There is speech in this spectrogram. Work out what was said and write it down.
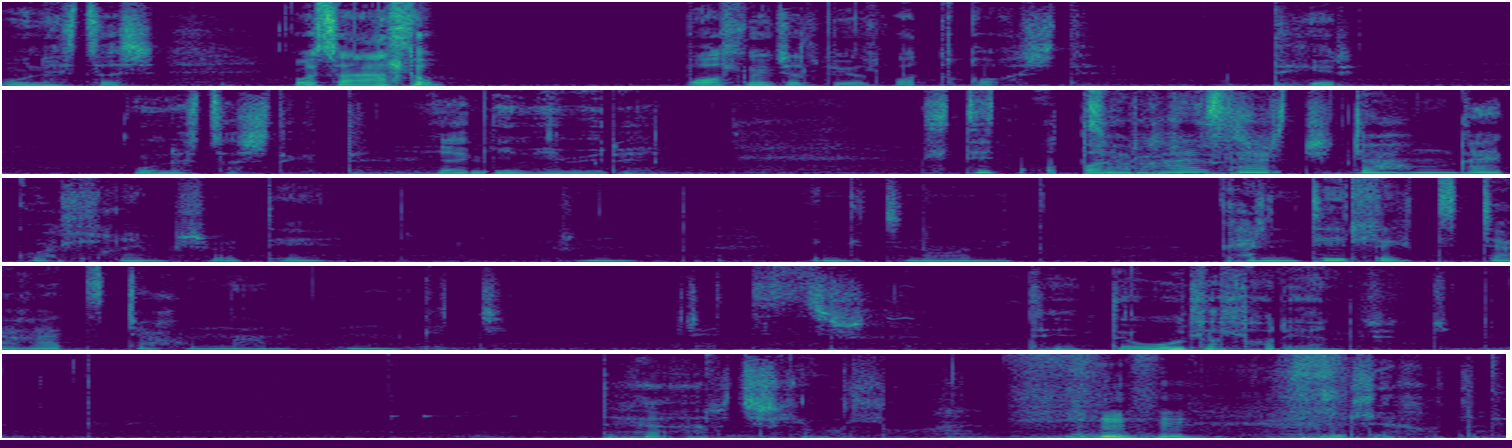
үнээс цааш уусаа алга болно гэж бол би бол бодохгүй байгаа шүү дээ. Тэгэхээр үнээс цааш тэгээд яг энэ хэмээрээ Гэтэ удаа 6 сар ч жоохон гайг болох юм шүү те. Ер нь ингэж нөгөө нэг карантинлэгдэж агаад жоохон намтна гэж Тийм. Тэгээ үйл болохоор яана гэж бодож байна. Дахиад гарч ирэх юм болов. Тэгвэл яах вэ?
